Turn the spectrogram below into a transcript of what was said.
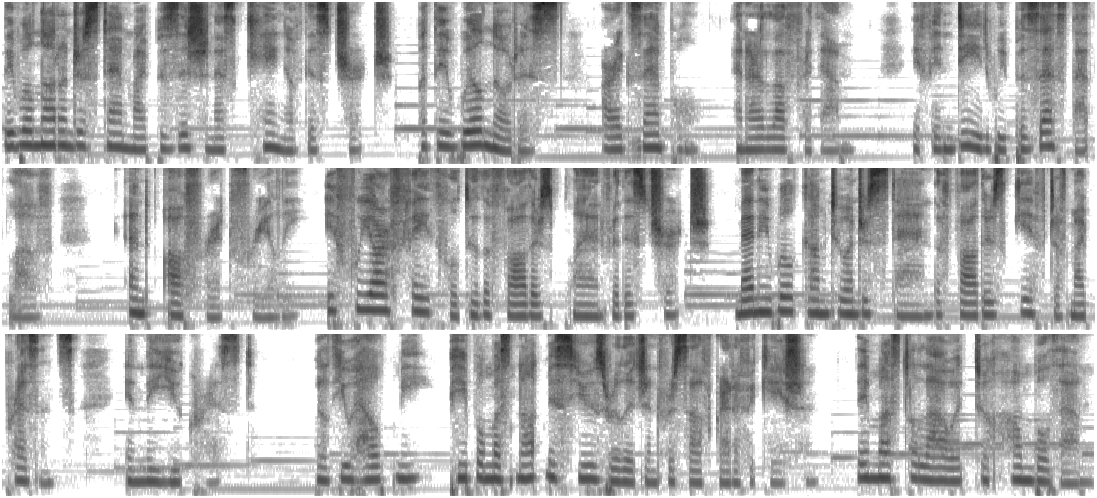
They will not understand my position as king of this church, but they will notice our example and our love for them, if indeed we possess that love and offer it freely. If we are faithful to the Father's plan for this church, many will come to understand the Father's gift of my presence in the Eucharist. Will you help me? People must not misuse religion for self gratification. They must allow it to humble them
